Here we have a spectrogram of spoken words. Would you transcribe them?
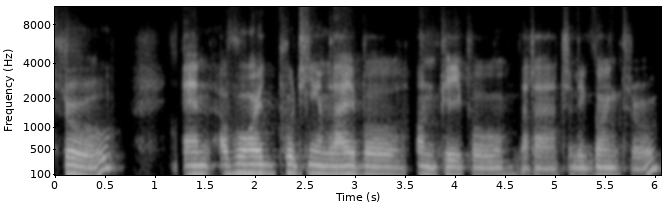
through and avoid putting a label on people that are actually going through.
